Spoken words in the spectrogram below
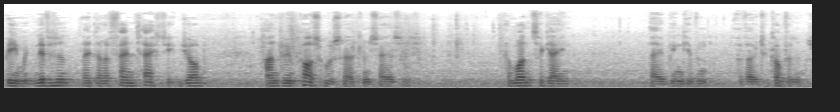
be magnificent. They've done a fantastic job under impossible circumstances. And once again, they've been given a vote of confidence.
